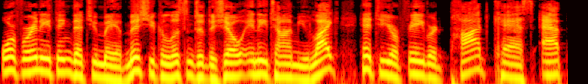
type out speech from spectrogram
or for anything that you may have missed, you can listen to the show anytime you like. Head to your favorite podcast app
